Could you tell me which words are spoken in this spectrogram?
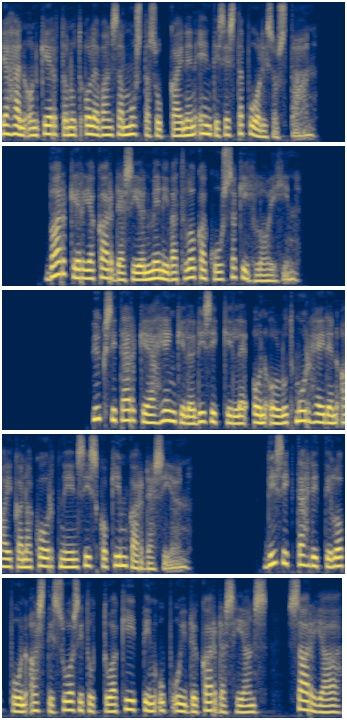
ja hän on kertonut olevansa mustasukkainen entisestä puolisostaan. Barker ja Kardashian menivät lokakuussa kihloihin. Yksi tärkeä henkilö Disikkille on ollut murheiden aikana Courtneyin sisko Kim Kardashian. Disik tähditti loppuun asti suosituttua Keeping Up with the Kardashians sarjaa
